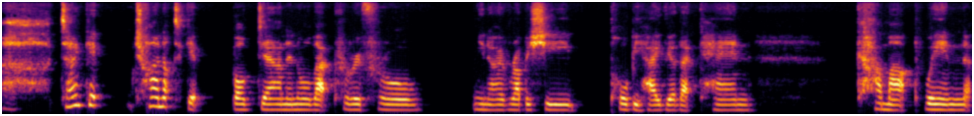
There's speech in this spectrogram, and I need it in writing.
don't get try not to get bogged down in all that peripheral, you know, rubbishy, poor behavior that can come up when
